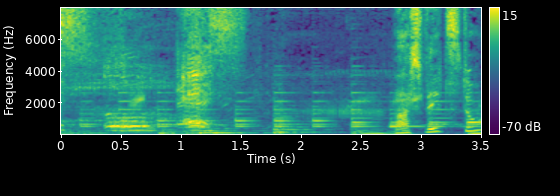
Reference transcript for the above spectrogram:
SOS. Was willst du?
